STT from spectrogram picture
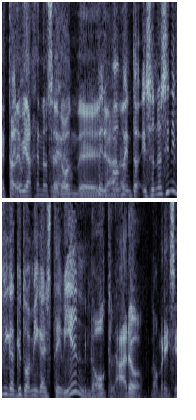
está de viaje no sé claro. dónde. Pero un no- momento, eso no significa que tu amiga esté bien. No, claro. No, hombre, y si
